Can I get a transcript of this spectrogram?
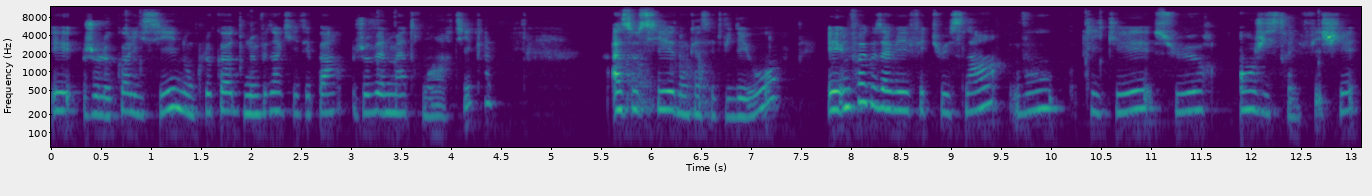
et je le colle ici. Donc le code, ne vous inquiétez pas, je vais le mettre dans l'article associé donc à cette vidéo. Et une fois que vous avez effectué cela, vous cliquez sur enregistrer, fichier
